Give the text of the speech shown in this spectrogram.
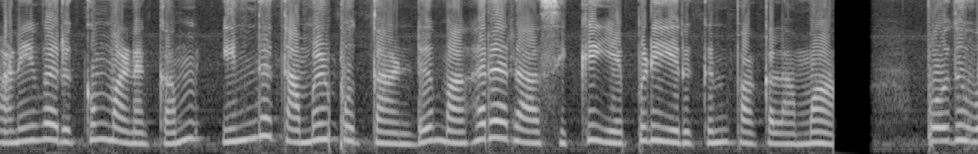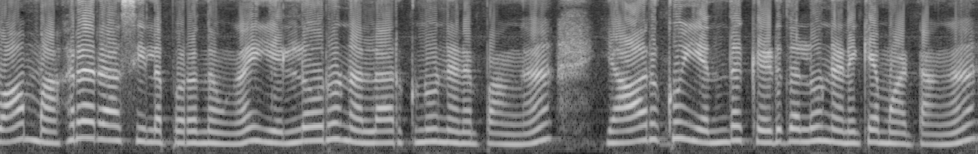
அனைவருக்கும் வணக்கம். இந்த தமிழ் புத்தாண்டு மகர ராசிக்கு எப்படி இருக்குன்னு பார்க்கலாமா? பொதுவாக மகர ராசியில் பிறந்தவங்க எல்லோரும் நல்லா இருக்கணும்னு நினைப்பாங்க. யாருக்கும் எந்த கெடுதலும் நினைக்க மாட்டாங்க.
